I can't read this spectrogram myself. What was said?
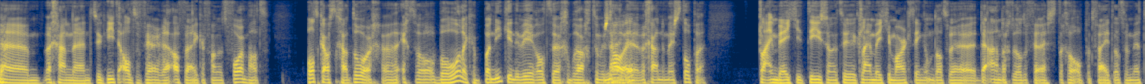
Ehm, we gaan eh, natuurlijk niet al te ver eh, afwijken van het format. podcast gaat door. We hebben echt wel behoorlijke paniek in de wereld eh, gebracht toen we Nou, zeiden we gaan ermee stoppen. Klein beetje teaser natuurlijk, klein beetje marketing, omdat we de aandacht wilden vestigen op het feit dat we met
